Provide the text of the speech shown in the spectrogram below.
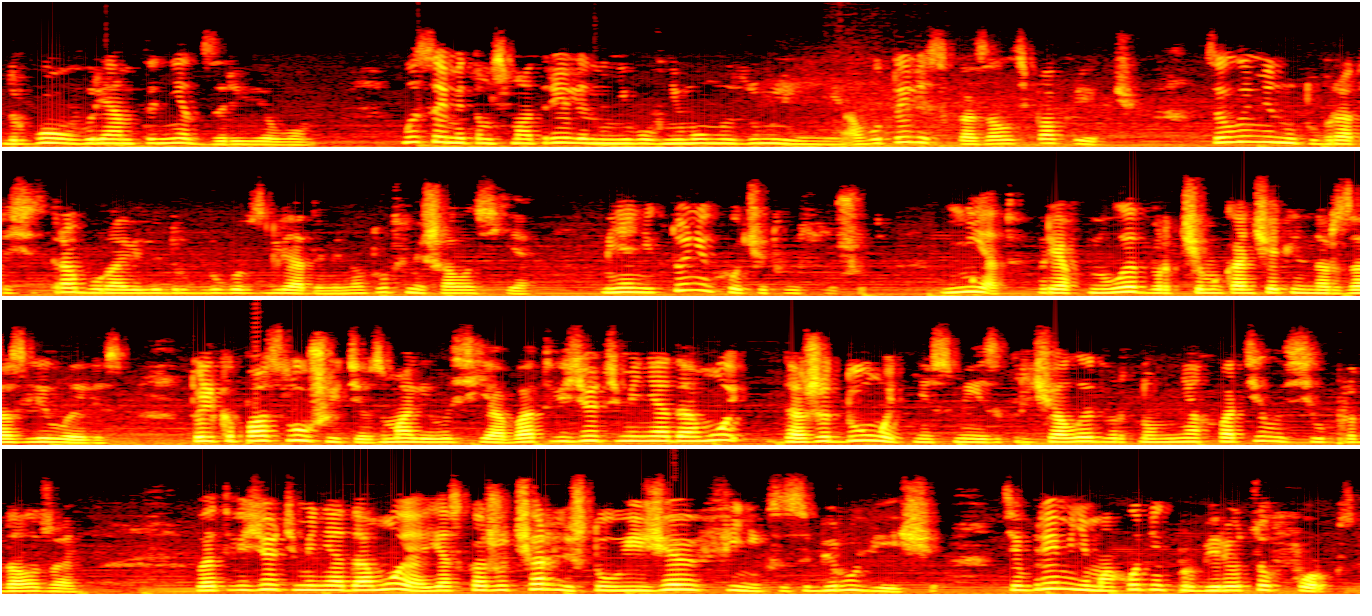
Другого варианта нет, заревел он. Мы с Эмитом смотрели на него в немом изумлении, а вот Элис казалась покрепче. Целую минуту брат и сестра буравили друг друга взглядами, но тут вмешалась я. Меня никто не хочет выслушать? «Нет», — рявкнул Эдвард, чем окончательно разозлил Элис. «Только послушайте», — взмолилась я, — «вы отвезете меня домой?» «Даже думать не смей», — закричал Эдвард, но у меня хватило сил продолжать. «Вы отвезете меня домой, а я скажу Чарли, что уезжаю в Феникс и соберу вещи. Тем временем охотник проберется в Форкс.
